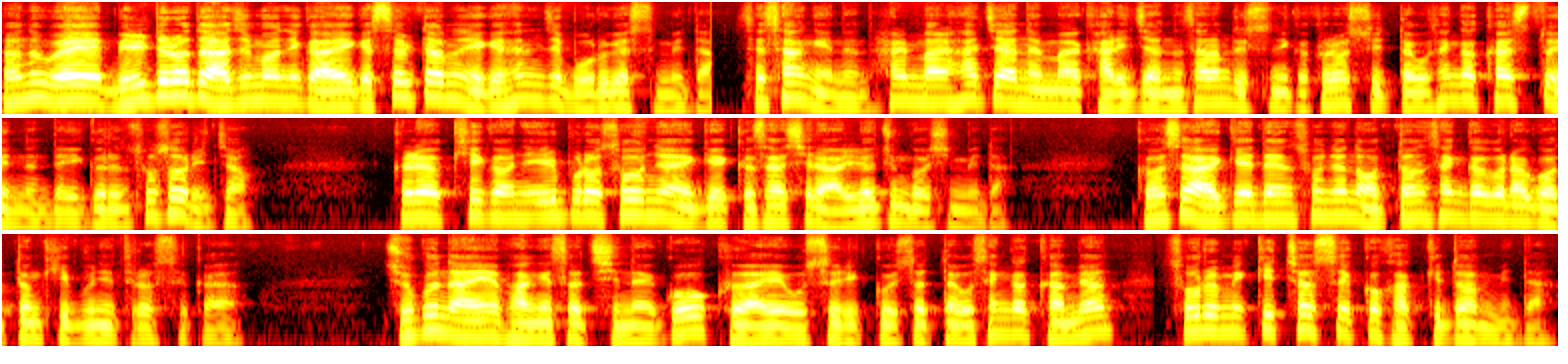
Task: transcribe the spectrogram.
저는 왜 밀드러드 아주머니가 아이에게 쓸데없는 얘기를 했는지 모르겠습니다. 세상에는 할 말 하지 않을 말 가리지 않는 사람도 있으니까 그럴 수 있다고 생각할 수도 있는데 이 글은 소설이죠. 클레어 키건이 일부러 소녀에게 그 사실을 알려준 것입니다. 그것을 알게 된 소녀는 어떤 생각을 하고 어떤 기분이 들었을까요? 죽은 아이의 방에서 지내고 그 아이의 옷을 입고 있었다고 생각하면 소름이 끼쳤을 것 같기도 합니다.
